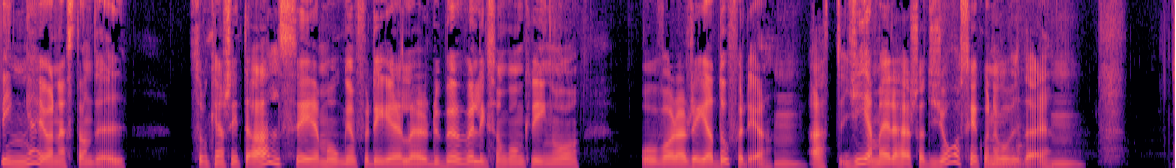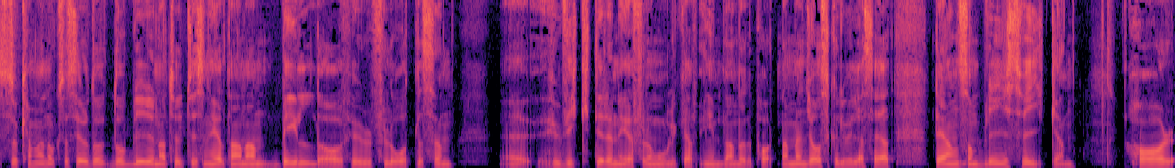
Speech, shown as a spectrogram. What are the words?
tvingar jag nästan dig som kanske inte alls är mogen för det eller du behöver liksom gå omkring och, och vara redo för det. Att ge mig det här så att jag ska kunna gå vidare. Så kan man också se det. Då, då blir det naturligtvis en helt annan bild av hur förlåtelsen, eh, hur viktig den är för de olika inblandade parterna. Men jag skulle vilja säga att den som blir sviken har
